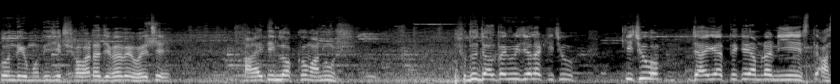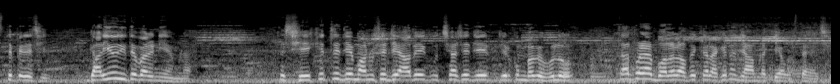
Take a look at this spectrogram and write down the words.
কোন দিকে মোদিজির সভাটা যেভাবে হয়েছে। আড়াই তিন লক্ষ মানুষ। শুধু জলপাইগুড়ি জেলার কিছু কিছু জায়গা থেকে আমরা নিয়ে আসতে আসতে পেরেছি। গাড়িও দিতে পারিনি আমরা। তো সেক্ষেত্রে যে মানুষের যে আবেগ উচ্ছ্বাসে যে যেরকমভাবে হলো তারপরে আর বলার অপেক্ষা রাখে না যে আমরা কী অবস্থায় আছি।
